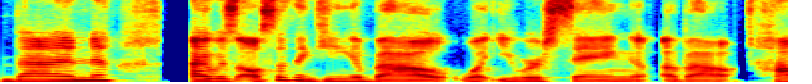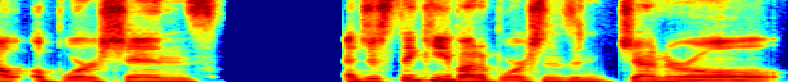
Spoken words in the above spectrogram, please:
Then I was also thinking about what you were saying about how abortions and just thinking about abortions in general,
